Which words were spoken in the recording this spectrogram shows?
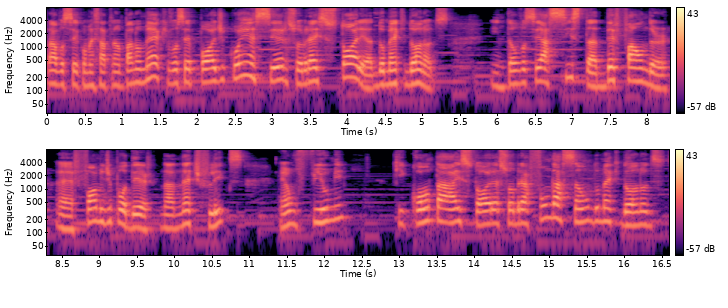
para você começar a trampar no Mac, você pode conhecer sobre a história do McDonald's então você assista The Founder, é, Fome de Poder, na Netflix. É um filme que conta a história sobre a fundação do McDonald's,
